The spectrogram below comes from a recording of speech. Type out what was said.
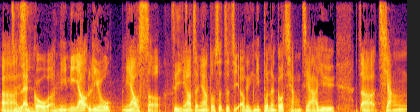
呃自 let go 了，嗯。你你要留，你要舍，自己你要怎样都是自己，而你不能够强加于呃强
